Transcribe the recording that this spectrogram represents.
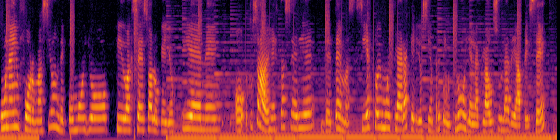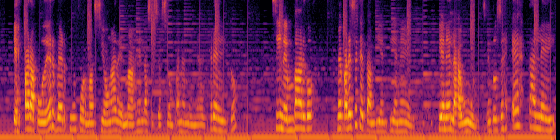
una información de cómo yo pido acceso a lo que ellos tienen, o tú sabes, esta serie de temas. Sí estoy muy clara que ellos siempre te incluyen la cláusula de APC, que es para poder ver tu información además en la Asociación Panameña de Crédito. Sin embargo, me parece que también tiene, tiene lagunas. Entonces, esta ley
